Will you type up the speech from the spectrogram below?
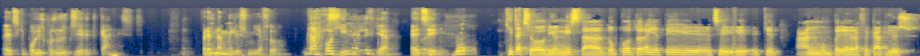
Έτσι, και πολλοί κόσμοι δεν ξέρει τι κάνεις. Πρέπει να μιλήσουμε γι' αυτό. Όχι, είναι αλήθεια. Έτσι. Κοίταξε, ο Διονύσης θα το πω τώρα, γιατί έτσι, και αν μου περιέγραφε κάποιος, ε,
